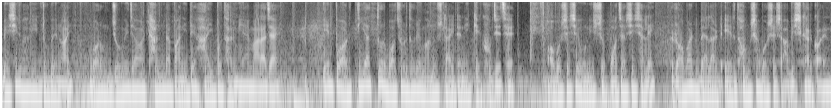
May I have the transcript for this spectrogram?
বেশিরভাগই ডুবে নয়, বরং জমে যাওয়া ঠান্ডা পানিতে হাইপোথার্মিয়ায় মারা যায়। এরপর তিয়াত্তর বছর ধরে মানুষ টাইটানিককে খুঁজেছে। অবশেষে উনিশশো পঁচাশি সালে রবার্ট ব্যালার্ড এর ধ্বংসাবশেষ আবিষ্কার করেন।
